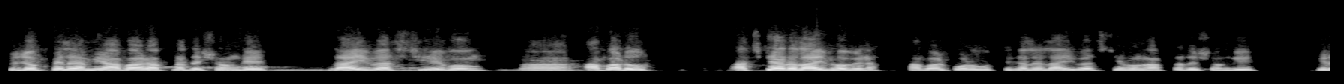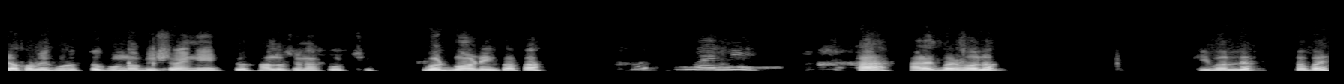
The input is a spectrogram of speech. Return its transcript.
সুযোগ পেলে আমি আবার আপনাদের সঙ্গে লাইভ আসছি এবং আবারও, আজকে আর লাইভ হবে না। আবার পরবর্তীকালে লাইভ আসছি এবং আপনাদের সঙ্গে এরকমই গুরুত্বপূর্ণ বিষয় নিয়ে একটু আলোচনা করছি। Good morning papa. হ্যাঁ আরেকবার বলো। কি বললে সবাই?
